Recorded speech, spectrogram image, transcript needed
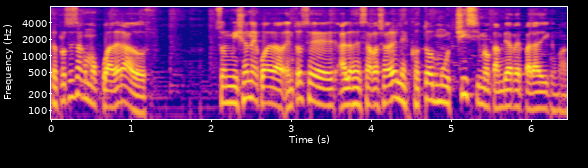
los procesa como cuadrados. Son millones de cuadrados. Entonces a los desarrolladores les costó muchísimo cambiar de paradigma.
